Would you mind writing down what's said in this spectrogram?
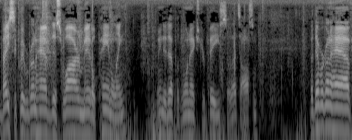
basically we're going to have this wire metal paneling. We ended up with one extra piece, so that's awesome. But then we're going to have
